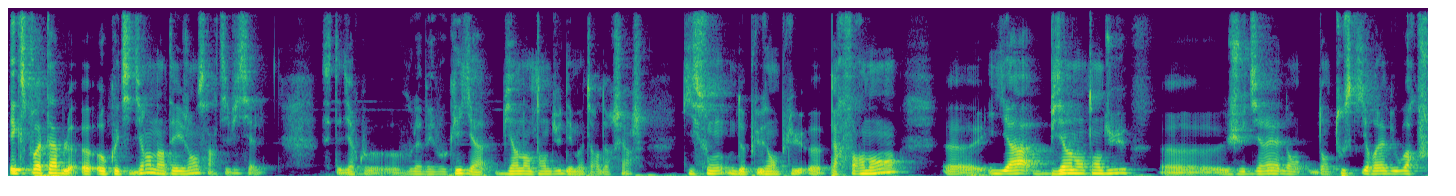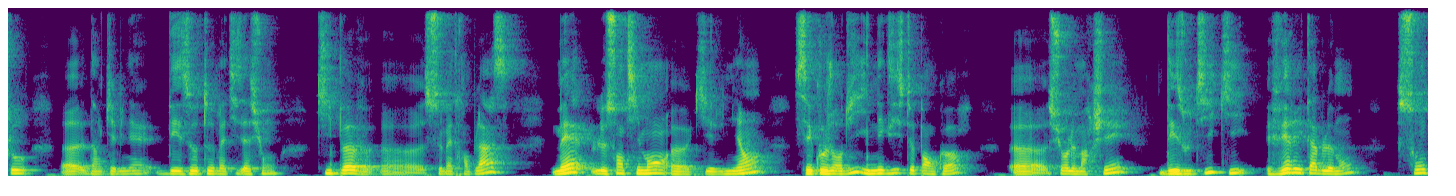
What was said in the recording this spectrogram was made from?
exploitable euh, au quotidien d'intelligence artificielle. C'est-à-dire que vous l'avez évoqué, il y a bien entendu des moteurs de recherche qui sont de plus en plus euh, performants. il y a bien entendu, je dirais, dans, dans, tout ce qui relève du workflow d'un cabinet, des automatisations qui peuvent se mettre en place. Mais le sentiment qui est le mien, c'est qu'aujourd'hui, il n'existe pas encore sur le marché des outils qui véritablement sont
